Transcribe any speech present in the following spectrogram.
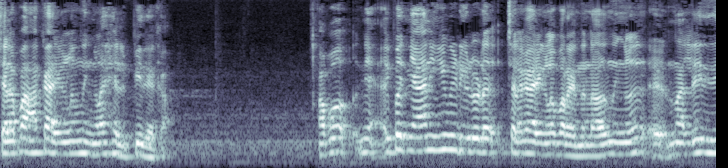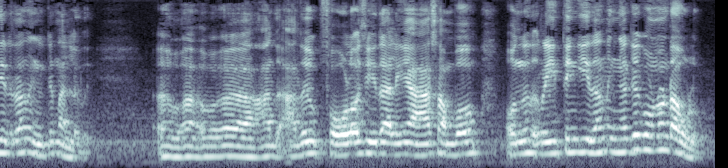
ചിലപ്പോൾ ആ കാര്യങ്ങൾ നിങ്ങളെ ഹെൽപ്പ് ചെയ്തേക്കാം. അപ്പോൾ ഇപ്പം ഞാൻ ഈ വീഡിയോയിലൂടെ ചില കാര്യങ്ങൾ പറയുന്നുണ്ട്. അത് നിങ്ങൾ നല്ല രീതിയിൽ എടുത്താൽ നിങ്ങൾക്ക് നല്ലത്. അത് അത് ഫോളോ ചെയ്താൽ അല്ലെങ്കിൽ ആ സംഭവം ഒന്ന് റീതിങ്ക് ചെയ്താൽ നിങ്ങൾക്ക് ഗുണമുണ്ടാവുള്ളൂ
